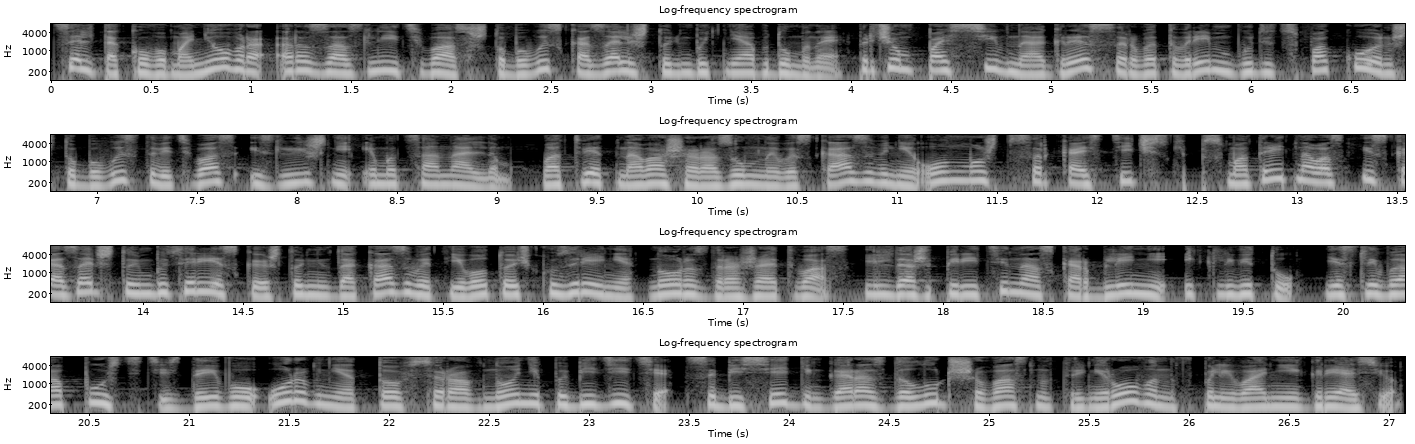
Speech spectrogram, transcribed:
Цель такого маневра – разозлить вас, чтобы вы сказали что-нибудь необдуманное. Причем пассивный агрессор в это время будет спокоен, чтобы выставить вас излишне эмоциональным. В ответ на ваше разумное высказывание он может саркастически посмотреть на вас и сказать что-нибудь резкое, что не доказывает его точку зрения, но раздражает вас, или даже перейти на оскорбление и клевету. Если вы опуститесь до его уровня, то все равно не победите. Собеседник гораздо лучше вас натренирован в поливании грязью.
